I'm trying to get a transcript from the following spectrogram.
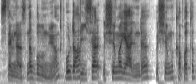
sistemin arasında bulunuyor. Buradan bilgisayar ışığıma geldiğimde ışığımı kapatıp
